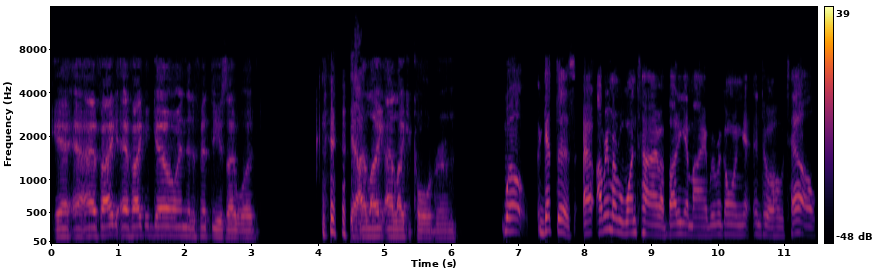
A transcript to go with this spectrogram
Yeah, if I if I could go into the 50s, I would. yeah, I like I like a cold room. Well, get this. I, I remember one time a buddy of mine, we were going into a hotel,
